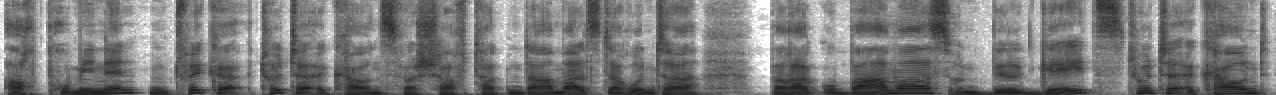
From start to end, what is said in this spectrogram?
auch prominenten Twitter-Accounts verschafft hatten damals, darunter Barack Obamas und Bill Gates Twitter-Account.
